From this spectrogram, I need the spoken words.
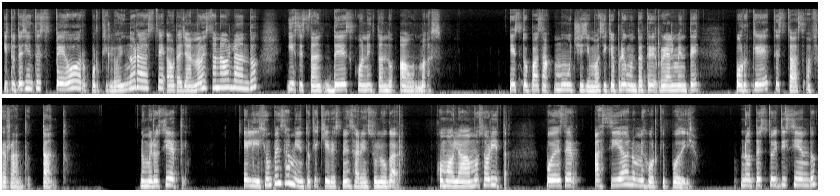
Y tú te sientes peor porque lo ignoraste, ahora ya no están hablando y se están desconectando aún más. Esto pasa muchísimo, así que pregúntate realmente por qué te estás aferrando tanto. Número 7. Elige un pensamiento que quieres pensar en su lugar. Como hablábamos ahorita, puede ser hacía lo mejor que podía. No te estoy diciendo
